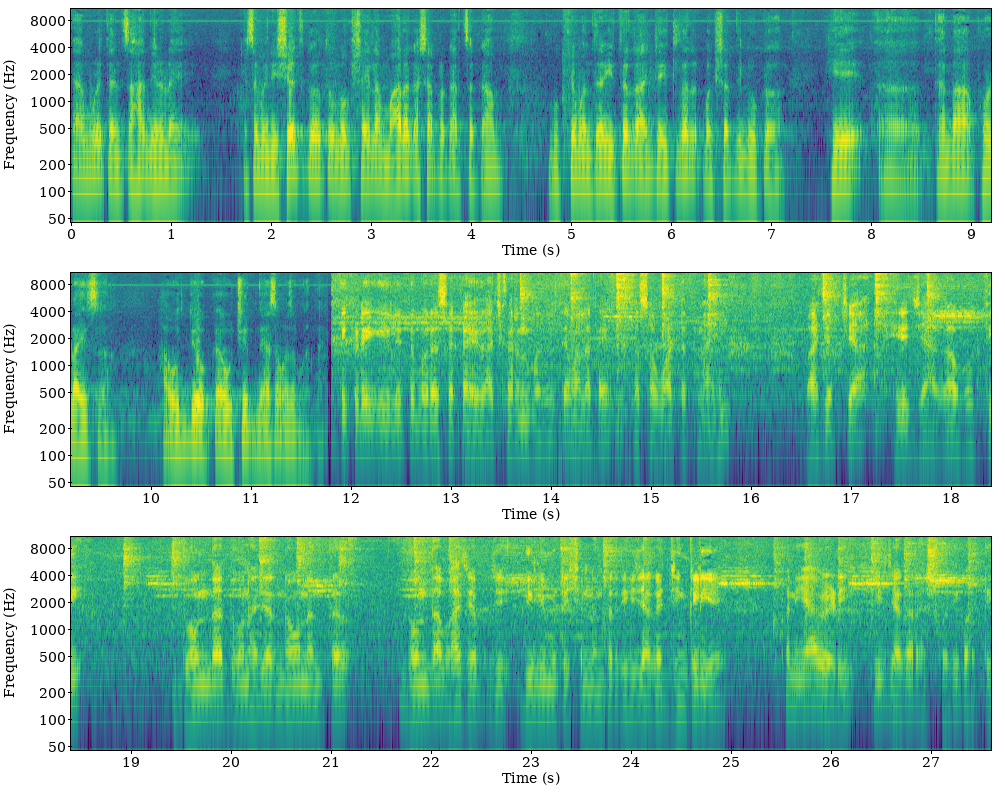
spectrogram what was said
त्यामुळे त्यांचा हा निर्णय याचा मी निषेध करतो. लोकशाहीला मारक अशा प्रकारचं काम मुख्यमंत्र्यांनी इतर राज्य इतर पक्षातील लोक हे त्यांना फोडायचं हा उद्योग काय उचित नाही असं माझं मत आहे. तिकडे गेले तर बरंचसं काही राजकारण बदलते. मला काही तसं वाटत नाही. भाजपच्या हे जागा होती. दोनदा दोन हजार नऊ नंतर दोनदा भाजप जे डिलिमिटेशन नंतर ती ही जागा जिंकली आहे. पण यावेळी ही जागा राष्ट्रवादी पार्टी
